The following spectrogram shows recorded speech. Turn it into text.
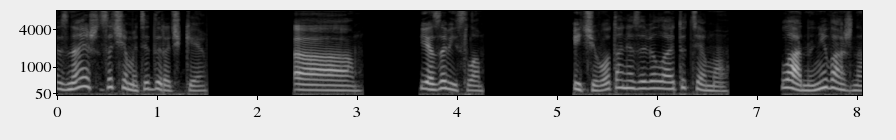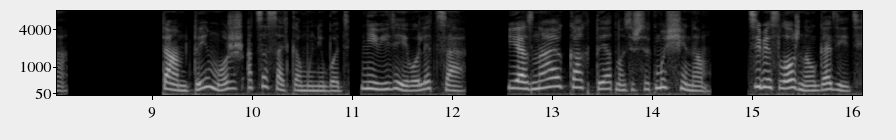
Знаешь, зачем эти дырочки?» «А...» Я зависла. И чего Таня завела эту тему? Ладно, неважно. Там ты можешь отсосать кому-нибудь, не видя его лица. Я знаю, как ты относишься к мужчинам. Тебе сложно угодить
